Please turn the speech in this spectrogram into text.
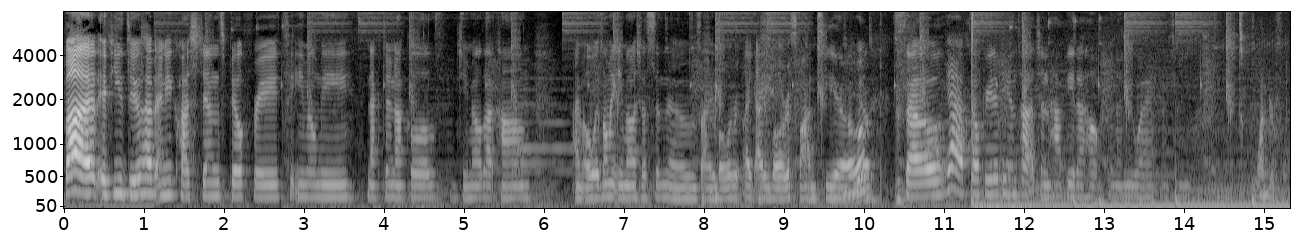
but if you do have any questions, feel free to email me, nectarknuckles, gmail.com. I'm always on my email, Justin knows. I will like I will respond to you. Yep. So yeah, feel free to be in touch and happy to help in any way. Wonderful.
